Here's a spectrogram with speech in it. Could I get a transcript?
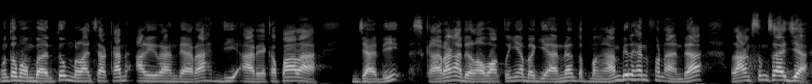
untuk membantu melancarkan aliran darah di area kepala. Jadi sekarang adalah waktunya bagi Anda untuk mengambil handphone Anda, langsung saja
